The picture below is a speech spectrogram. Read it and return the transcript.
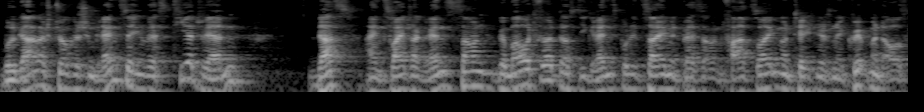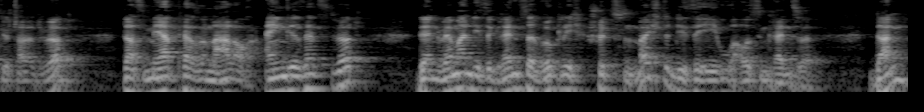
bulgarisch-türkischen Grenze investiert werden, dass ein zweiter Grenzzaun gebaut wird, dass die Grenzpolizei mit besseren Fahrzeugen und technischem Equipment ausgestattet wird, dass mehr Personal auch eingesetzt wird. Denn wenn man diese Grenze wirklich schützen möchte, diese EU-Außengrenze, dann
